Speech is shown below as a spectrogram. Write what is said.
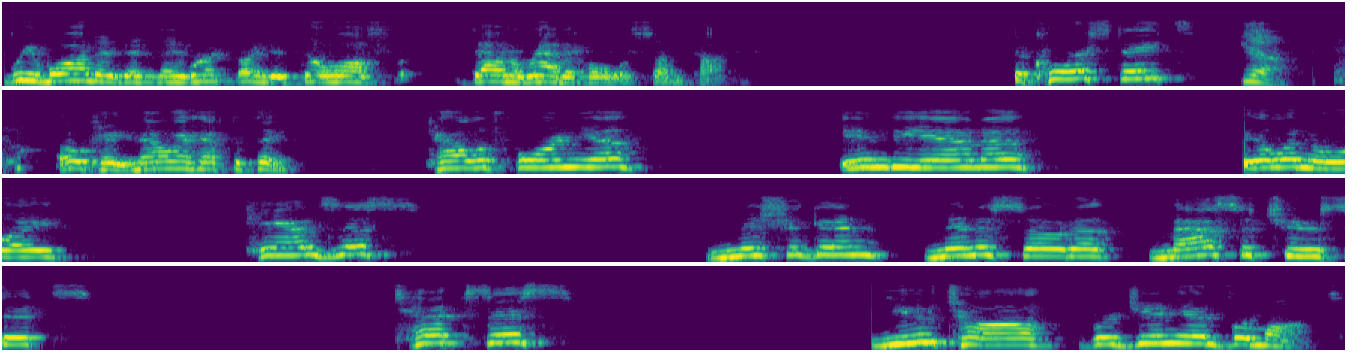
we wanted, and they weren't going to go off down a rabbit hole of some kind. The core states? Yeah. Okay, now I have to think. California, Indiana, Illinois, Kansas, Michigan, Minnesota, Massachusetts, Texas, Utah, Virginia, and Vermont.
